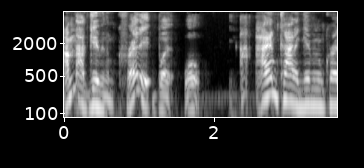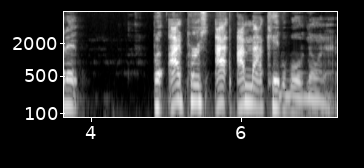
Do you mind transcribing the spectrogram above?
I'm not giving him credit, but well, I, am kind of giving him credit, but I pers I I'm not capable of doing that.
